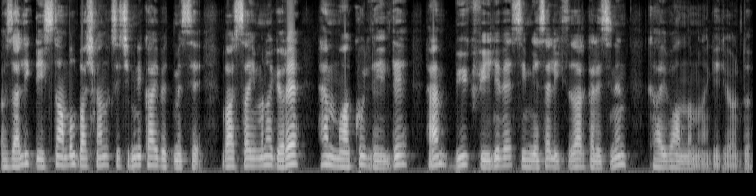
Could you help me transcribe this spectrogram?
Özellikle İstanbul başkanlık seçimini kaybetmesi varsayımına göre hem makul değildi hem büyük fiili ve simgesel iktidar kalesinin kaybı anlamına geliyordu.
